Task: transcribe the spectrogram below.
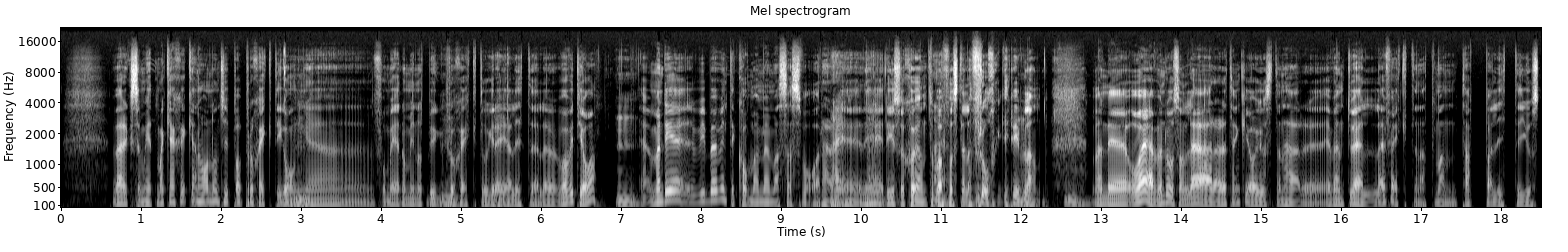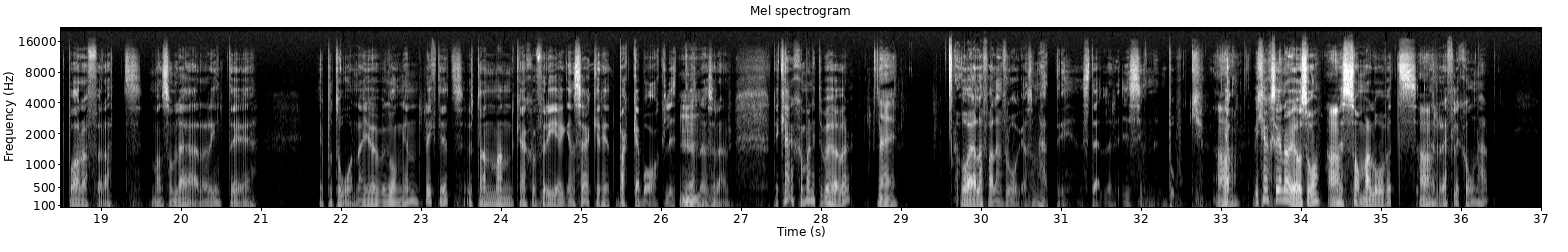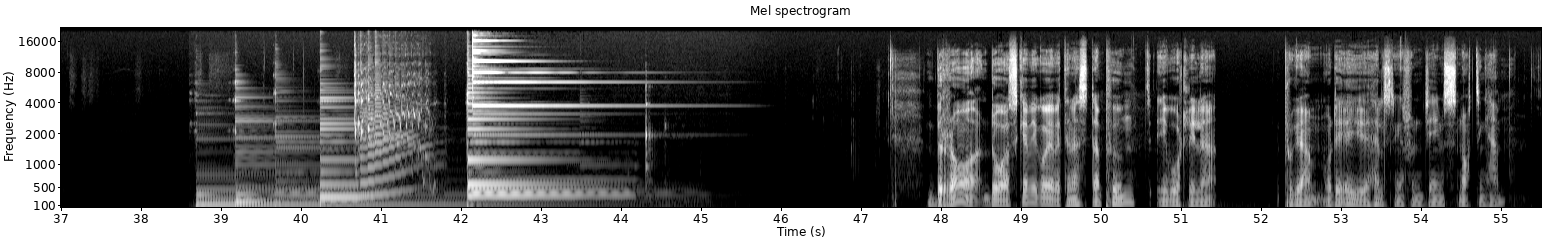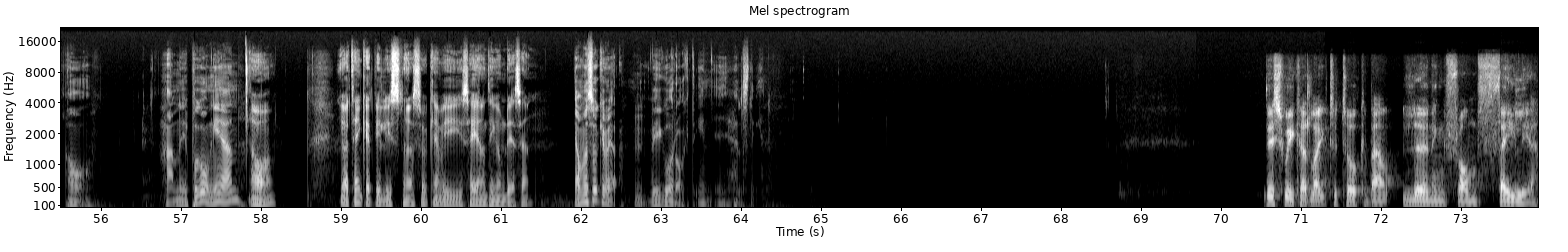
verksamhet. Man kanske kan ha någon typ av projekt igång, eh, få med dem i något byggprojekt och greja Mm. lite eller vad vet jag. Mm. Eh, Men det, vi behöver inte komma med massa svar här. Nej, det, nej. det är ju så skönt att bara Nej. få ställa frågor ibland. Mm. Men, eh, och även då som lärare tänker jag just den här eventuella effekten att man tappar lite just bara för att man som lärare inte är, är på tårna i övergången riktigt, utan man kanske för egen säkerhet backar bak lite Mm. eller sådär. Det kanske man inte behöver. Nej. Var i alla fall en fråga som Hattie ställer i sin bok. Ja. Ja, vi kanske ska nöja oss så Ja. med sommarlovets Ja. reflektion här. Bra, då ska vi gå över till nästa punkt i vårt lilla program och det är ju hälsningen från James Nottingham. Ja, han är på gång igen. Ja, jag tänker att vi lyssnar så kan vi säga någonting om det sen. Ja, men så kan vi göra. Mm. Vi går rakt in i hälsningen. This week, I'd like to talk about learning from failure.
